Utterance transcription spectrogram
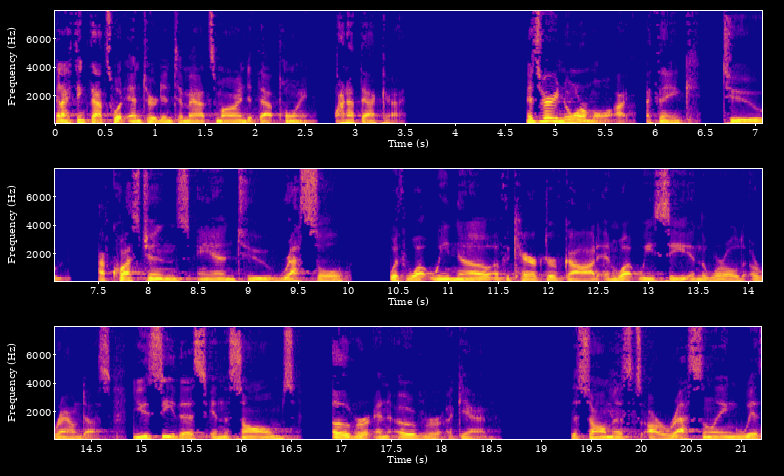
And I think that's what entered into Matt's mind at that point. Why not that guy? It's very normal, I, I think, to have questions and to wrestle with what we know of the character of God and what we see in the world around us. You see this in the Psalms over and over again. The psalmists are wrestling with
